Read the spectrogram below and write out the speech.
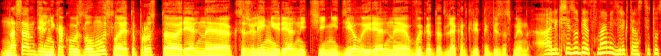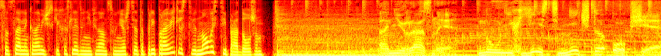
На самом деле никакого злоумысла, это просто реальное, к сожалению, реальное течение дела и реальная выгода для конкретных бизнесменов. Алексей Зубец с нами, директор Института социально-экономических исследований финансового университета при правительстве. Новости и продолжим. Они разные, но у них есть нечто общее.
